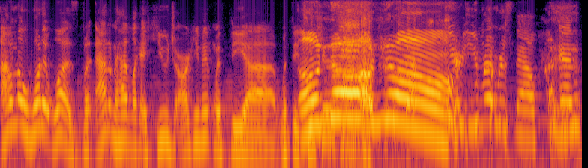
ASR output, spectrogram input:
I don't know what it was, but Adam had like a huge argument with the uh with the. Oh teacher. no, no! He, he remembers now, and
